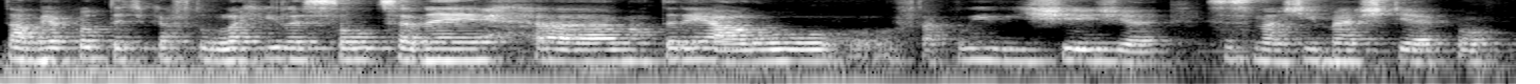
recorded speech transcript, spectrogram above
tam jako teďka v tuhle chvíli jsou ceny eh, materiálu v takové výši, že se snažíme ještě jako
